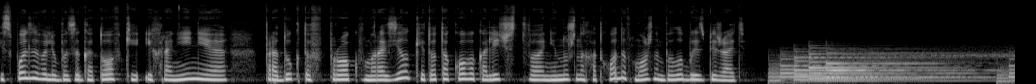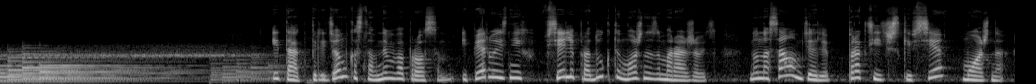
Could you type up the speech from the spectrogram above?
использовали бы заготовки и хранение продуктов прок в морозилке, то такого количества ненужных отходов можно было бы избежать. Итак, перейдем к основным вопросам. И первый из них — все ли продукты можно замораживать? Но на самом деле практически все можно —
